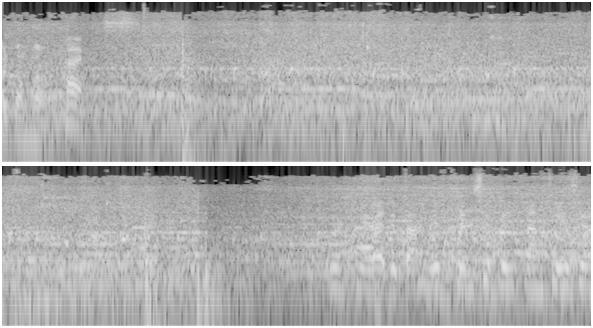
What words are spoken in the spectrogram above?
Welcome home. Thanks. We're here at the of Principe Fantasia.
